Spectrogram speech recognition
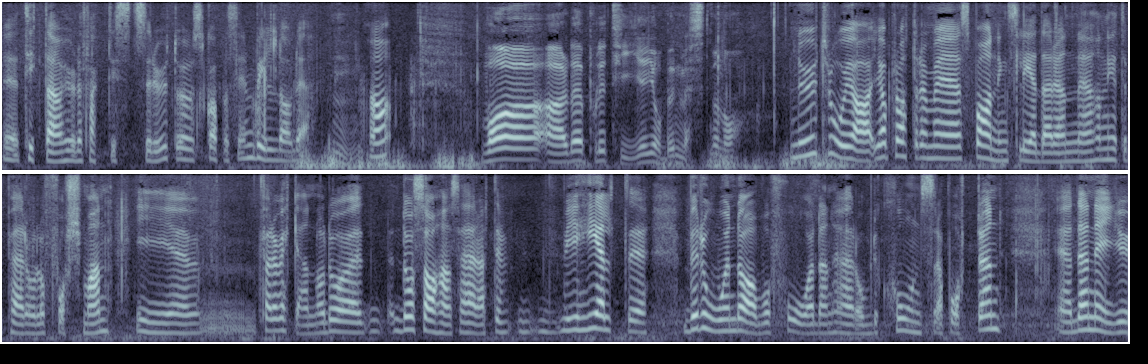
titte titta hur det faktisk ser ut og skape seg en bild av det. Ja. Hva er det politiet jobber mest med nå? Nå tror jeg, jeg pratet med spaningsledaren, eh, han heter Per-Olof Forsman, i eh, förra veckan och då, då sa han så här att det, vi er helt eh, beroende av å få den här obduktionsrapporten. Eh, Den er jo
